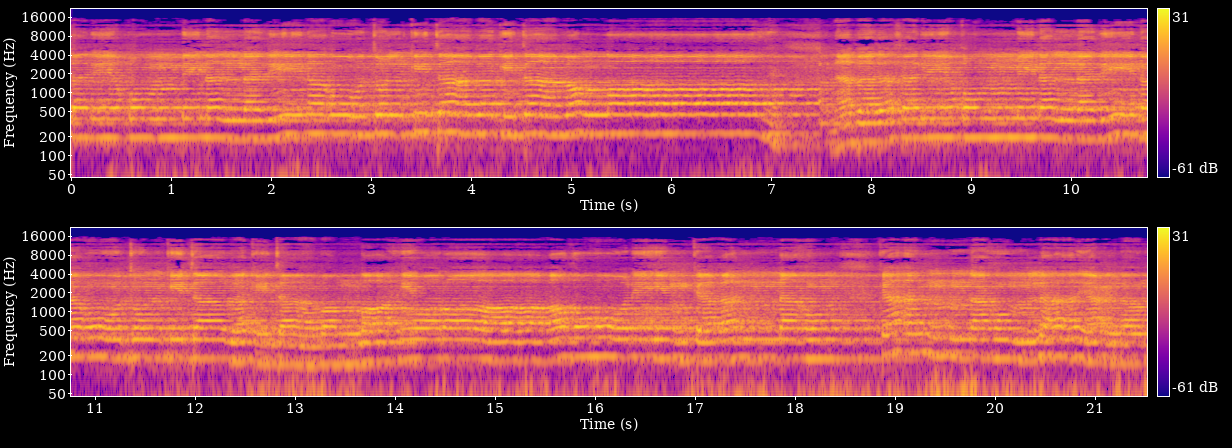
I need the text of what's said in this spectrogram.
فريق من الذين أوتوا الكتاب كتاب الله. نبذ فريق من الذين أوتوا الكتاب كتاب الله وراء ظهورهم كأنهم كأنهم لا يعلمون.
